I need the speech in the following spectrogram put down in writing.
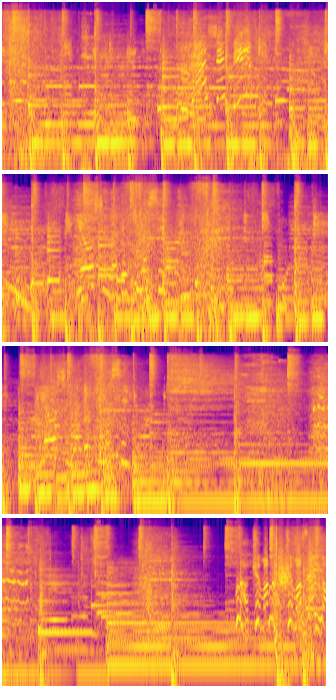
けません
